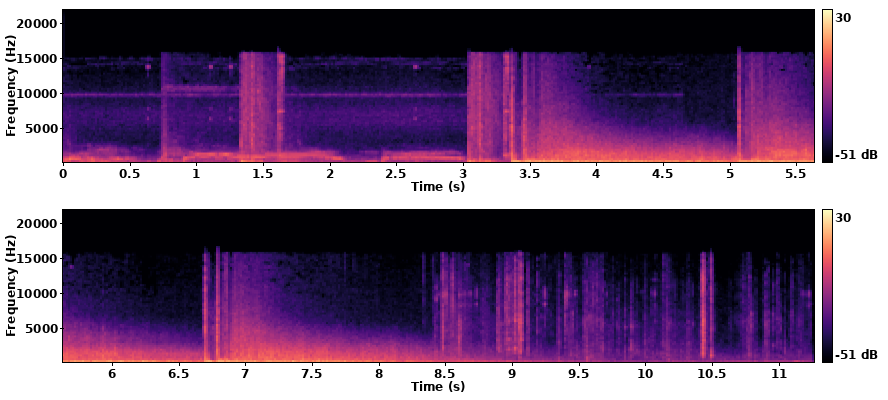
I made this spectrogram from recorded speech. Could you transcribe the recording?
One.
